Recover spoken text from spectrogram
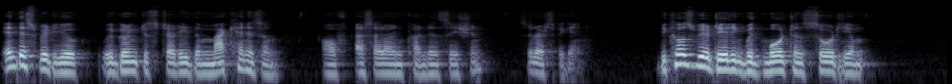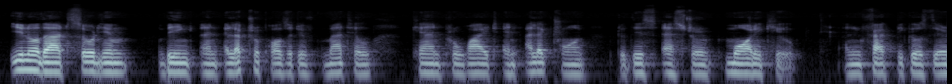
In this video, we're going to study the mechanism of acyloin condensation. So let's begin. Because we are dealing with molten sodium, you know that sodium being an electropositive metal can provide an electron to this ester molecule. And in fact, because there are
